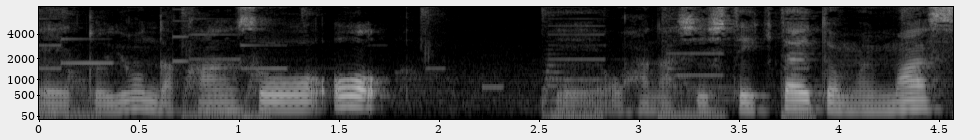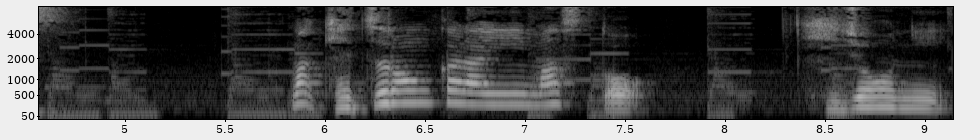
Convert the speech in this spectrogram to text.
えっと、読んだ感想を、えーお話ししていきたいと思います。まあ、結論から言いますと、非常に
